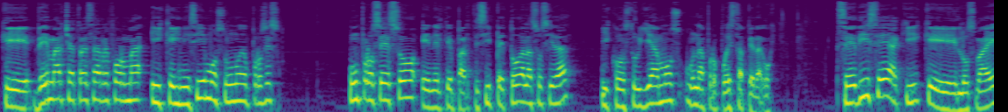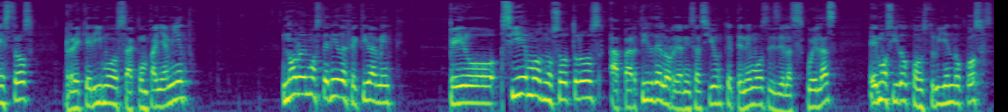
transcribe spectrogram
que dé marcha atrás esa reforma y que iniciemos un nuevo proceso. Un proceso en el que participe toda la sociedad y construyamos una propuesta pedagógica. Se dice aquí que los maestros requerimos acompañamiento. No lo hemos tenido efectivamente, Pero sí hemos nosotros, a partir de la organización que tenemos desde las escuelas, hemos ido construyendo cosas.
